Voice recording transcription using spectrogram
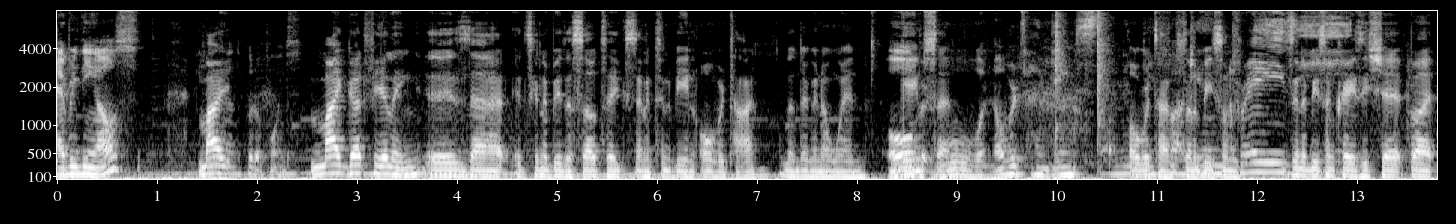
everything else. He My doesn't have to put up points. my gut feeling is that it's gonna be the Celtics and it's gonna be in overtime. Then they're gonna win game Over, seven. ooh, an overtime game seven. overtime. It's gonna be some crazy. It's gonna be some crazy shit, but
